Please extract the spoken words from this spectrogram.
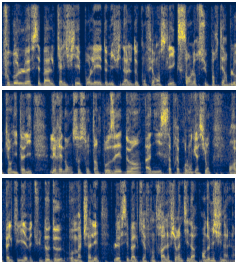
Football, le FC Ball qualifié pour les demi-finales de Conference League sans leurs supporters bloqués en Italie. Les Rénans se sont imposés 2-1 à Nice après prolongation. On rappelle qu'il y avait eu 2-2 au match aller. Le FC Ball qui affrontera la Fiorentina en demi-finale.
